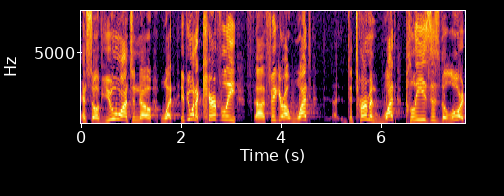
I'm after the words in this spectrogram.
And so if you want to know what, if you want to carefully uh, figure out what determine what pleases the Lord.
